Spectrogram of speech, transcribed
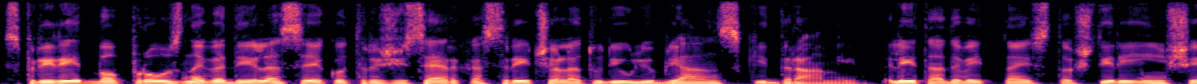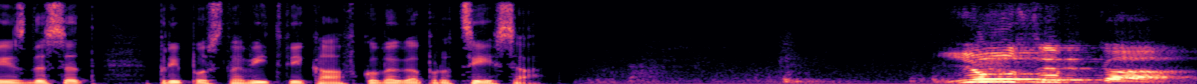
S priredbo proznega dela se je kot režiserka srečala tudi v ljubljanski drami leta 1964 pri postavitvi Kafkovega procesa. Jozefka!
